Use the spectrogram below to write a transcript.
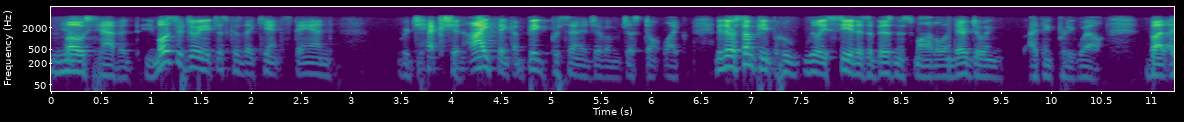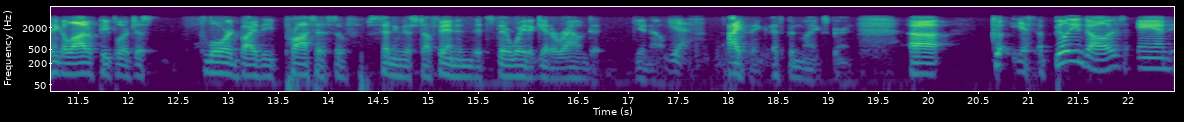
Most haven't. Most are doing it just because they can't stand rejection. I think a big percentage of them just don't like. I mean, there are some people who really see it as a business model, and they're doing, I think, pretty well. But I think a lot of people are just floored by the process of sending their stuff in, and it's their way to get around it. You know, yes, I think that's been my experience. Uh, yes, a billion dollars, and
